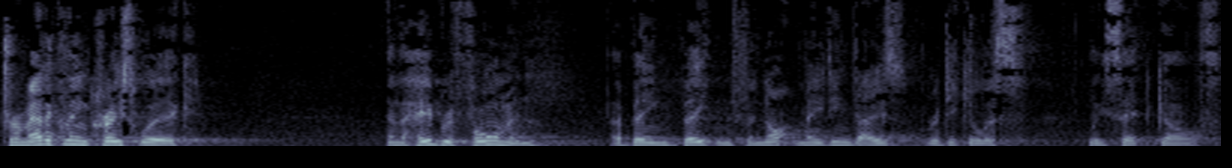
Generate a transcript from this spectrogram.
Dramatically increased work and the Hebrew foremen are being beaten for not meeting those ridiculously set goals.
